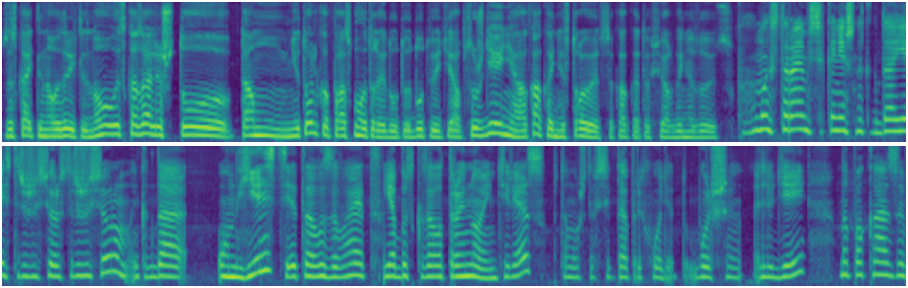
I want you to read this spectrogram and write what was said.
взыскательного зрителя. Но вы сказали, что там не только просмотры идут, идут ведь и обсуждения, а как они строятся, как это все организуется? Мы стараемся, конечно, когда есть режиссер с режиссером, и когда он есть, это вызывает, я бы сказала, тройной интерес, потому что всегда приходят больше людей на показы,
